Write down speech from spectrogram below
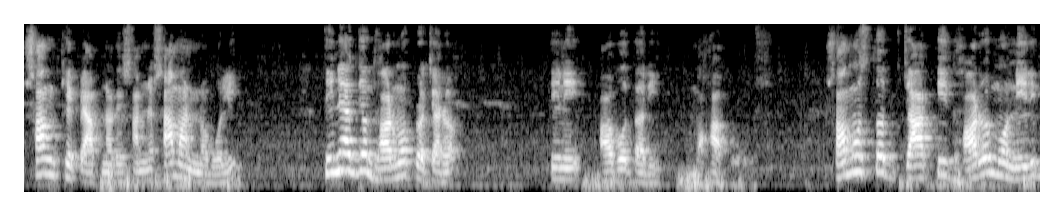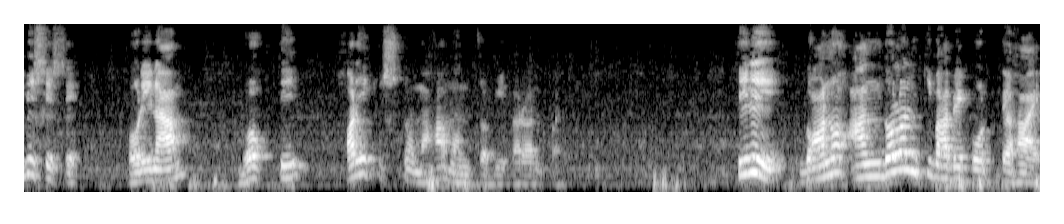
সংক্ষেপে আপনাদের সামনে সামান্য বলি। তিনি একজন ধর্মপ্রচারক। তিনি অবতারী মহাপুরুষ। সমস্ত জাতি, ধর্ম নির্বিশেষে হরিনাম, ভক্তি, হরে কৃষ্ণ মহামন্ত্র বিতরণ করে। তিনি গণ আন্দোলন কীভাবে করতে হয়,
